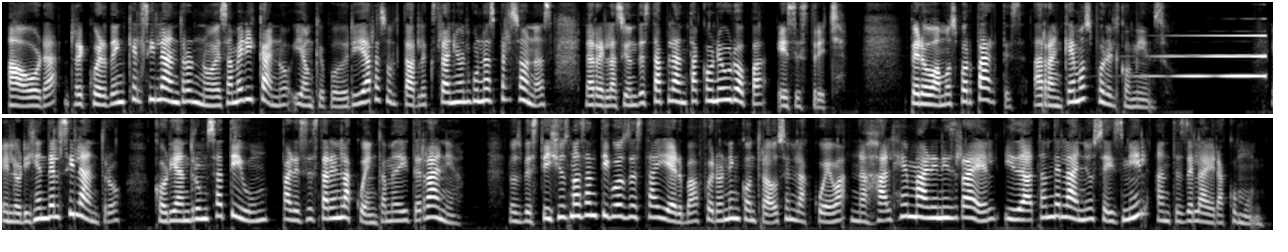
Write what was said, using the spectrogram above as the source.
Ahora, recuerden que el cilantro no es americano y aunque podría resultarle extraño a algunas personas, la relación de esta planta con Europa es estrecha. Pero vamos por partes, arranquemos por el comienzo. El origen del cilantro, Coriandrum sativum, parece estar en la cuenca mediterránea. Los vestigios más antiguos de esta hierba fueron encontrados en la cueva Nahal Hemar en Israel y datan del año 6000 antes de la era común.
